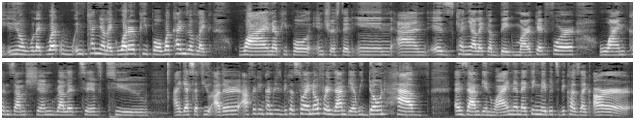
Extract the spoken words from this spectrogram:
you know like what in Kenya like what are people what kinds of like wine are people interested in and is Kenya like a big market for wine consumption relative to I guess a few other African countries? Because so I know for Zambia we don't have a Zambian wine and I think maybe it's because like our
